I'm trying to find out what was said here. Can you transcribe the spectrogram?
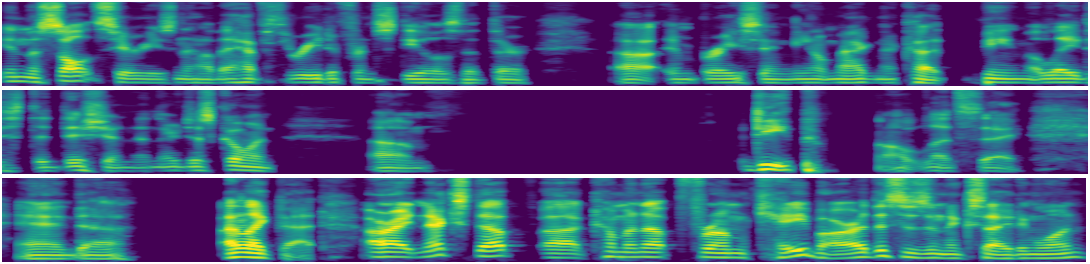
in the salt series now they have three different steels that they're uh, embracing you know MagnaCut being the latest edition and they're just going um, deep oh, let's say. And uh, I like that. All right, next up, uh, coming up from Ka-Bar. This is an exciting one.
